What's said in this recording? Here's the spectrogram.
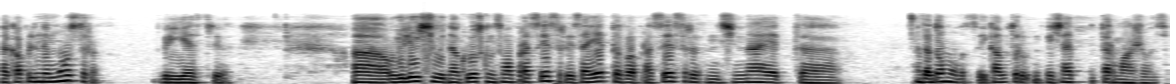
Накопленный мусор в реестре увеличивает нагрузку на самого процессора, из-за этого процессор начинает а, задумываться и компьютер начинает подтормаживать.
